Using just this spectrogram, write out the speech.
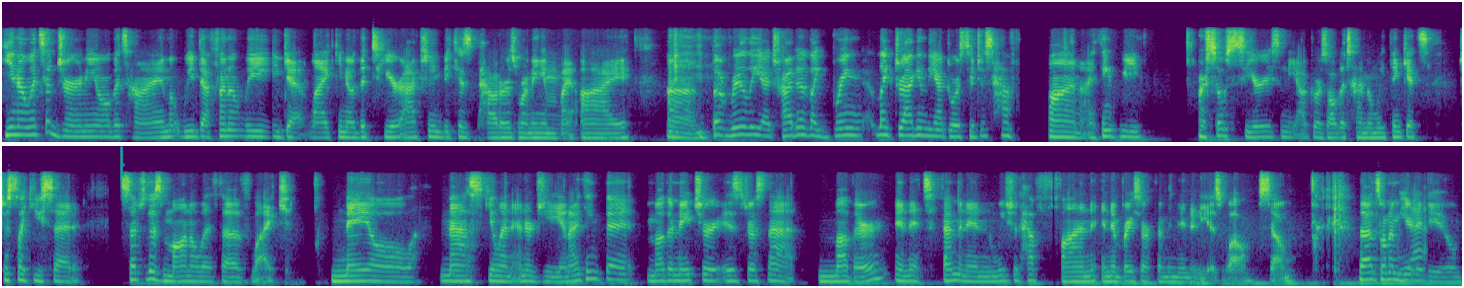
you know, it's a journey all the time. We definitely get like, you know, the tear action because powder is running in my eye. Um, but really, I try to like bring like drag in the outdoors to just have fun. I think we are so serious in the outdoors all the time, and we think it's just like you said, such this monolith of like male masculine energy. And i think that mother nature is just that mother and it's feminine. We should have fun and embrace our femininity as well. So that's what i'm here yeah. to do.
